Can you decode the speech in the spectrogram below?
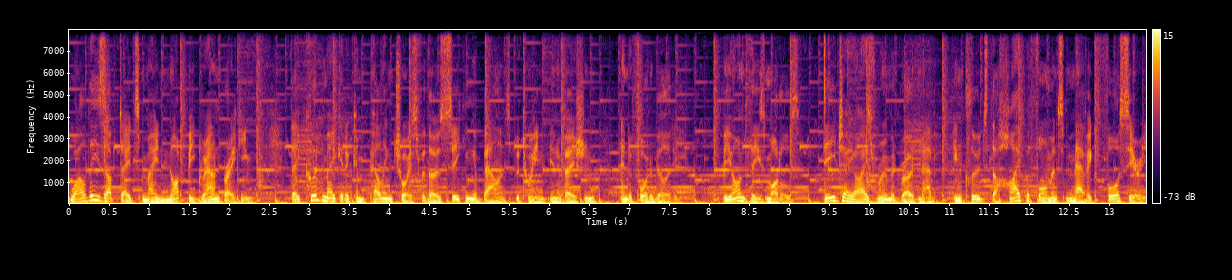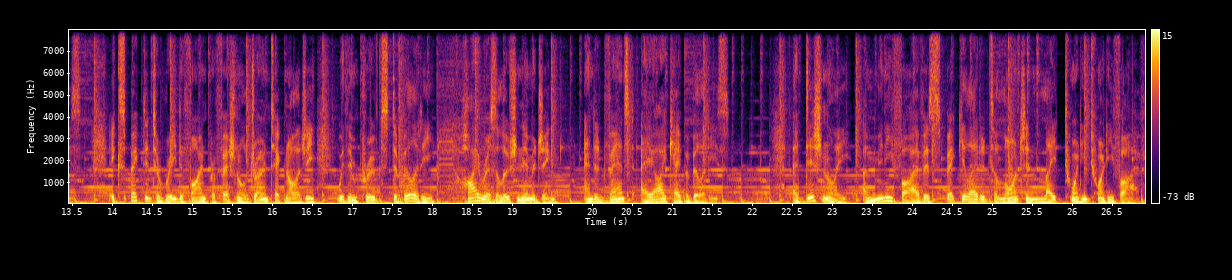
While these updates may not be groundbreaking, they could make it a compelling choice for those seeking a balance between innovation and affordability. Beyond these models, DJI's rumoured roadmap includes the high-performance Mavic 4 series, expected to redefine professional drone technology with improved stability, high-resolution imaging, and advanced AI capabilities. Additionally, a Mini 5 is speculated to launch in late 2025,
